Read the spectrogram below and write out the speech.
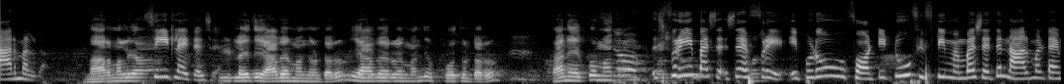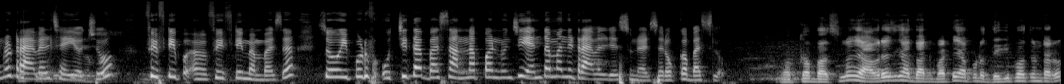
నార్మల్గా? నార్మల్గా సీట్లు అయితే సార్. సీట్లు అయితే యాభై మంది ఉంటారు యాభై అరవై మంది పోతుంటారు. కానీ ఎక్కువ మాత్రం ఫ్రీ బస్ సార్ ఫ్రీ. ఇప్పుడు ఫార్టీ టు ఫిఫ్టీ మెంబర్స్ అయితే నార్మల్ టైంలో ట్రావెల్ చేయొచ్చు. Fifty fifty members. సో ఇప్పుడు ఉచిత బస్ అన్నప్పటి నుంచి ఎంతమంది ట్రావెల్ చేస్తున్నారు సార్ ఒక్క బస్సులో ఒక్క బస్సులో యావరేజ్గా దాన్ని బట్టి అప్పుడు దిగిపోతుంటారు.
